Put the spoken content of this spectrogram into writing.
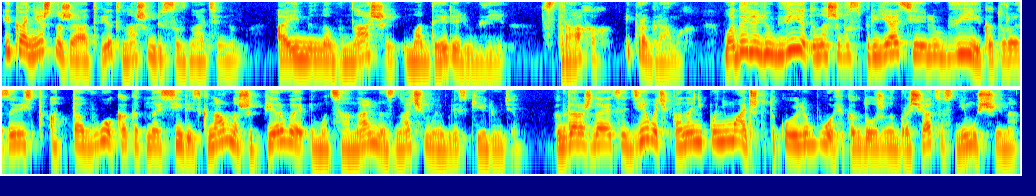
И, конечно же, ответ в нашем бессознательном, а именно в нашей модели любви, страхах и программах. Модели любви – это наше восприятие любви, которое зависит от того, как относились к нам наши первые эмоционально значимые близкие люди. Когда рождается девочка, она не понимает, что такое любовь и как должен обращаться с ней мужчина.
